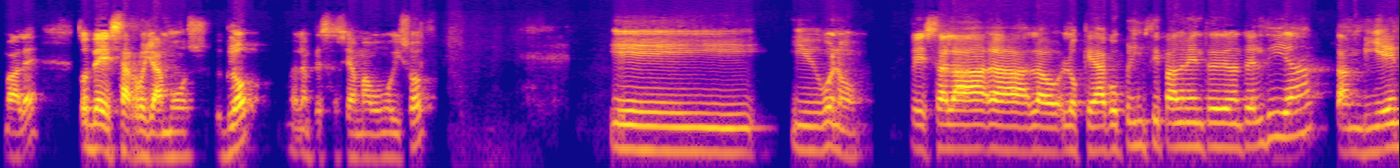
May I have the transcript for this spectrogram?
¿vale? Donde desarrollamos Glob, la empresa se llama Movisoft. Y, bueno, es lo que hago principalmente durante el día. También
